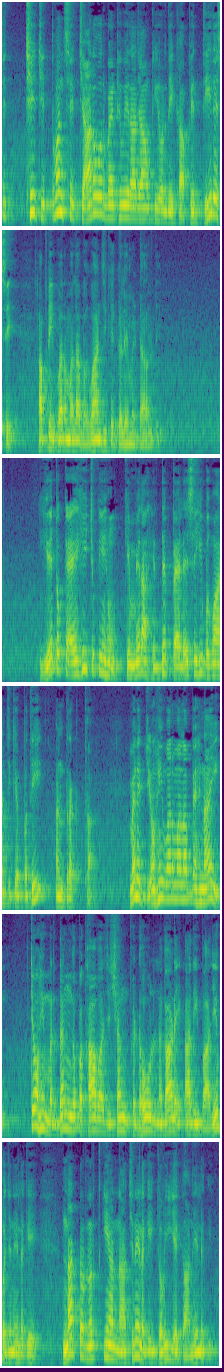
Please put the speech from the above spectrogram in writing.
तिच्छी चितवन से चारों ओर बैठे हुए राजाओं की ओर देखा, फिर धीरे से अपनी वरमाला भगवान जी के गले में डाल दी। ये तो कह ही चुकी हूँ कि मेरा हृदय पहले से ही भगवान जी के प्रति अनरक्त था। मैंने ज्यो ही वरमाला पहनाई, त्यों ही मृदंग पखावज, शंख, ढोल, नगाड़े आदि बाजे बजने लगे। नट और नर्तकियाँ नाचने लगी, गवैये गाने लगी।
